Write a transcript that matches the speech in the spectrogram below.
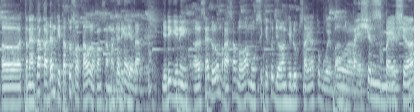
eh, ternyata kadang kita tuh so tau loh Kang sama diri Iya, kita. Jadi gini, eh, saya dulu merasa bahwa musik itu jalan hidup saya tuh gue banget. passion. Passion,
